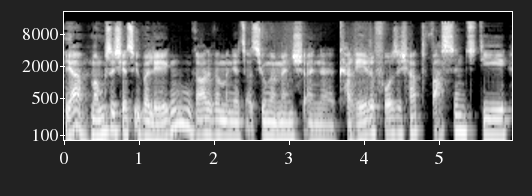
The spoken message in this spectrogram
Ja, man muss sich jetzt überlegen, gerade wenn man jetzt als junger Mensch eine Karriere vor sich hat, was sind die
